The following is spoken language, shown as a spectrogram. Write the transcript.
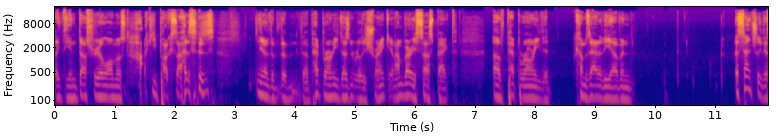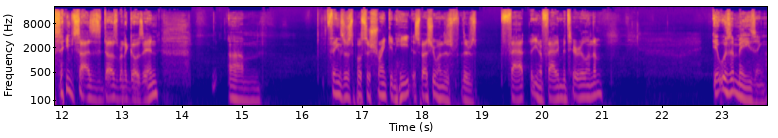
like the industrial almost hockey puck sizes, you know, the, the, the pepperoni doesn't really shrink. And I'm very suspect of pepperoni that comes out of the oven essentially the same size as it does when it goes in. Um, things are supposed to shrink in heat, especially when there's there's fat, you know, fatty material in them. It was amazing.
